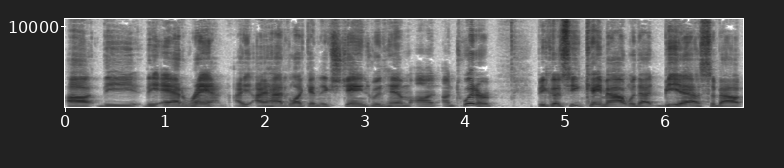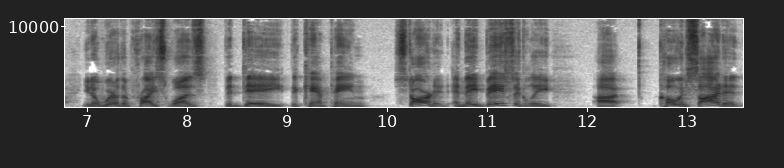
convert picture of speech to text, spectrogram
uh, the the ad ran. I, I had like an exchange with him on, on Twitter because he came out with that BS about you know where the price was the day the campaign started, and they basically uh, coincided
